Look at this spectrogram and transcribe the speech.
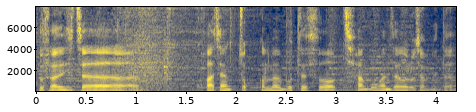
두산은 진짜 과장 조금만 못해서 창공 한 장으로 잡는다.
